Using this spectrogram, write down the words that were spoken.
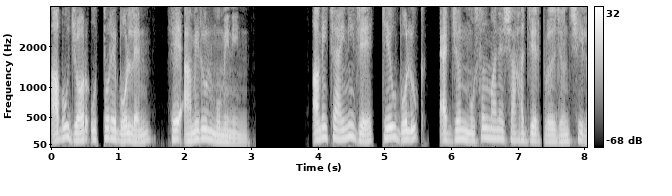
আবু জর উত্তরে বললেন, হে আমিরুল মুমিনিন, আমি চাইনি যে কেউ বলুক, একজন মুসলমানের সাহায্যের প্রয়োজন ছিল,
